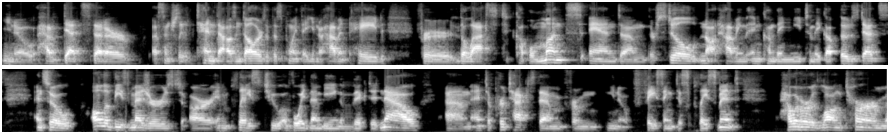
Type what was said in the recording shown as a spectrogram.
you know, have debts that are essentially like ten thousand dollars at this point that you know haven't paid for the last couple months, and um, they're still not having the income they need to make up those debts. And so all of these measures are in place to avoid them being evicted now um, and to protect them from, you know, facing displacement. However, long term,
